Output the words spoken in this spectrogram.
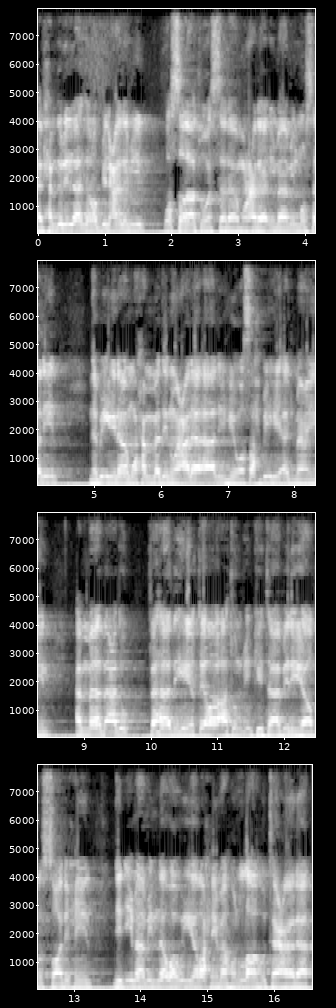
الحمد لله رب العالمين والصلاة والسلام على إمام المرسلين نبينا محمد وعلى آله وصحبه أجمعين. أما بعد فهذه قراءة من كتاب رياض الصالحين للإمام النووي رحمه الله تعالى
